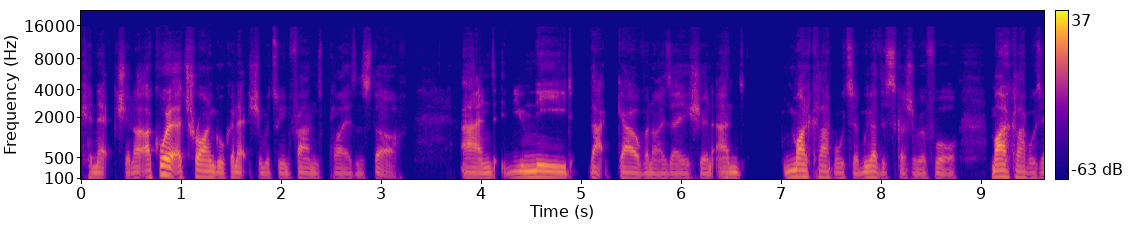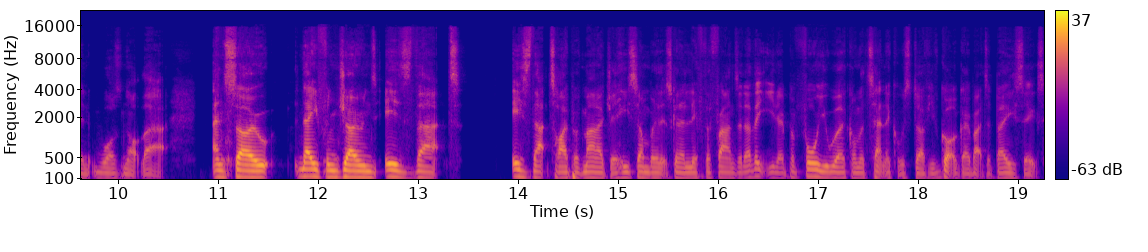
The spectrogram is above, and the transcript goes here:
connection. I, I call it a triangle connection between fans, players, and staff. And you need that galvanization. And Michael Appleton, we've had this discussion before. Michael Appleton was not that, and so Nathan Jones is that is that type of manager. He's somebody that's going to lift the fans. And I think, you know, before you work on the technical stuff, you've got to go back to basics.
